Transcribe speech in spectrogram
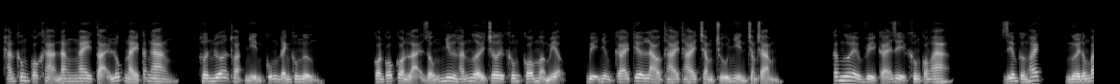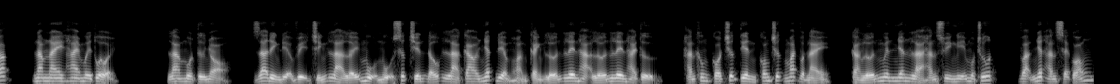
Hắn không có khả năng ngay tại lúc này cắt ngang, hơn nữa thoạt nhìn cũng đánh không ngừng. Còn có còn lại giống như hắn người chơi không có mở miệng, bị những cái kia lão thái thái chăm chú nhìn chằm chằm. Các ngươi vì cái gì không có a? Diêm cường hách, người đông bắc, năm nay hai mươi tuổi. Là một từ nhỏ, gia đình địa vị chính là lấy mụ mụ sức chiến đấu là cao nhất điểm hoàn cảnh lớn lên hạ lớn lên hải tử hắn không có trước tiên cong trước mắt vật này, càng lớn nguyên nhân là hắn suy nghĩ một chút, vạn nhất hắn sẽ cóng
